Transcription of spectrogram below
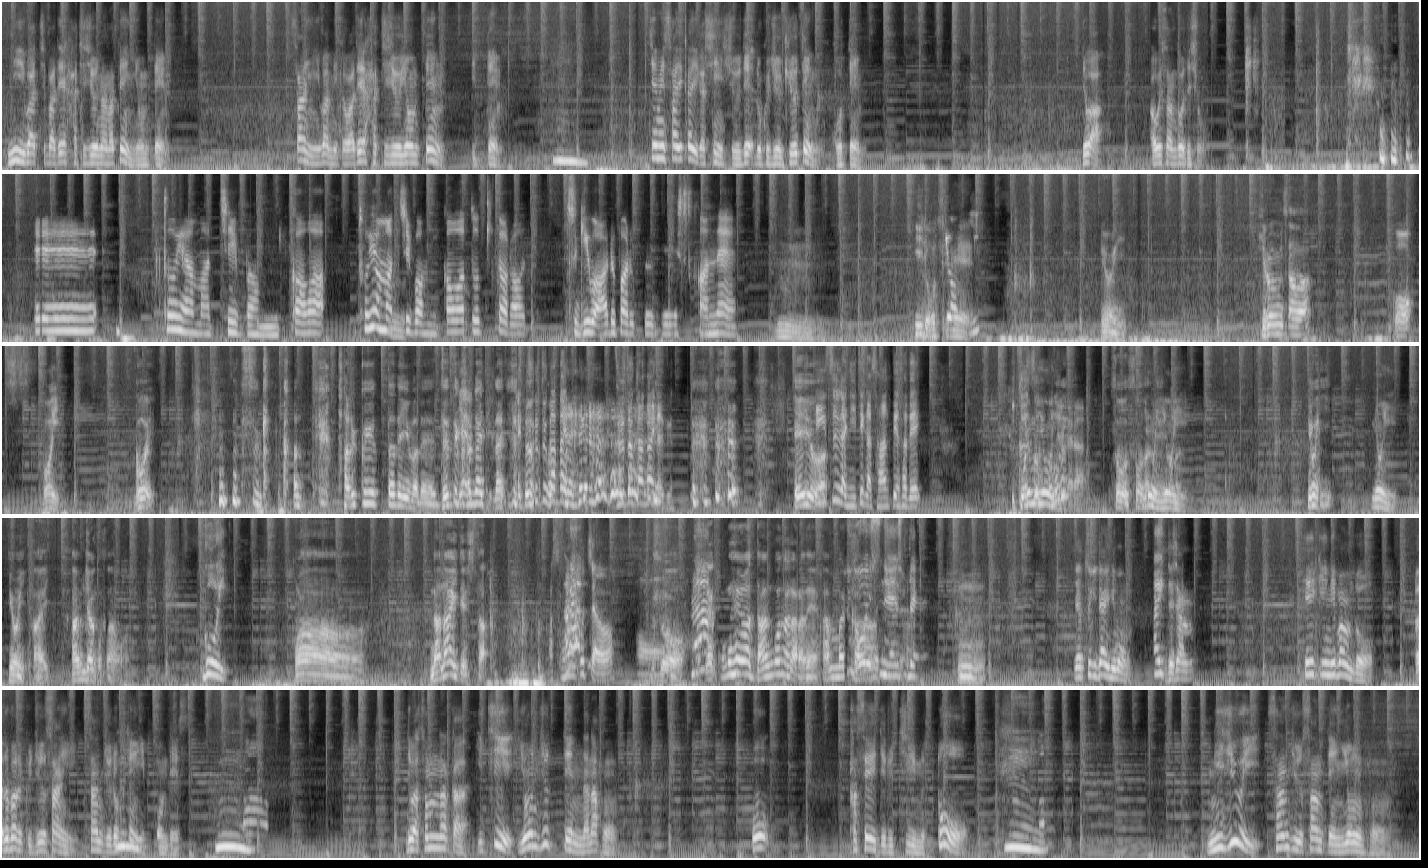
2位は千葉で87.4点、3位は三河で84.1点、うん。ちなみに最下位が信州で69.5点。では、葵さんどうでしょう？えー、富山、千葉、三河。富山、千葉、三河と来たら、次はアルバルクですかね。うん。いいとこつく4ね。位？4位。ひろみさんは？お、5位。5位。すげえかん軽く言ったね、今ね。全然考えてないえずっと考えて、ずっと考えてえいわ。点数が2点が3点差で、いく俺も4位だから、そうそうだね。4位、4位。4位？4位。4位。はい。あみちゃんこさんは、5位。わあ、7位でした。あ、そんなこっちゃう？あそう。この辺は団子だからね、あんまりす変わらない。ごいですね、それ。うん。じゃあ次第2問。はいじゃじゃん。平均リバウンド、アルバルク13位、36.1本です。うん。では、その中、1位40.7本を稼いでるチームと、うん。20位33.4本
